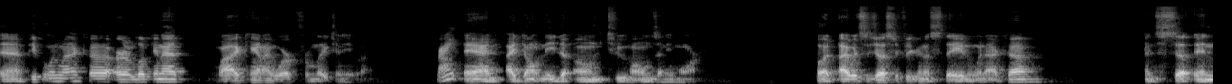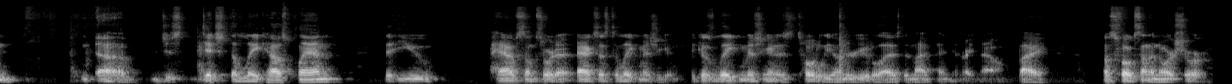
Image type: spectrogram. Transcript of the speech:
and people in Winnetka are looking at Why can't I work from Lake Geneva? Right. And I don't need to own two homes anymore. But I would suggest if you're going to stay in Winnetka and set and uh, just ditch the lake house plan, that you have some sort of access to Lake Michigan because Lake Michigan is totally underutilized, in my opinion, right now by us folks on the North Shore.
